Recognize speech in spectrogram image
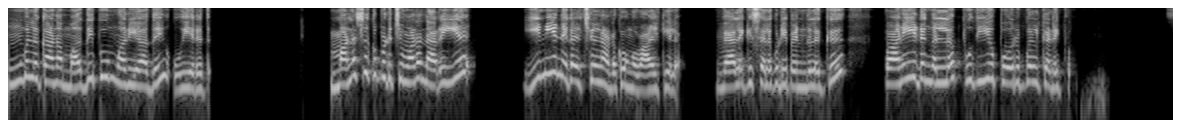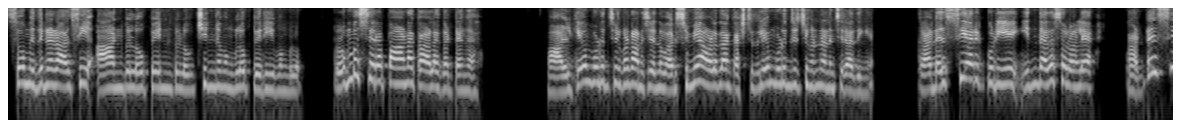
உங்களுக்கான மதிப்பு மரியாதை உயருது. மனசுக்கு பிடிச்சமான நிறைய இனிய நிகழ்ச்சிகள் நடக்கும் உங்க வாழ்க்கையில. வேலைக்கு செல்லக்கூடிய பெண்களுக்கு பணியிடங்கள்ல புதிய பொறுப்புகள் கிடைக்கும். சோ மிதனராசி ஆண்களோ பெண்களோ சின்னவங்களோ பெரியவங்களோ ரொம்ப சிறப்பான காலகட்டங்க. வாழ்க்கையே முடிஞ்சிருக்கணும்னு நினைச்சு இந்த வருஷமே அவ்வளவுதான். கஷ்டத்திலேயே முடிஞ்சிச்சுங்கன்னு நினைச்சிடாதீங்க. கடைசியா இருக்கக்கூடிய இந்த அதை சொல்லுவாங்க கடைசி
